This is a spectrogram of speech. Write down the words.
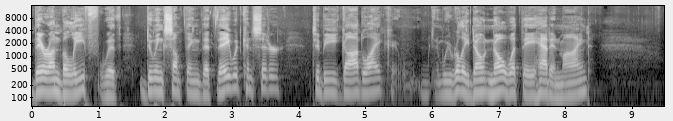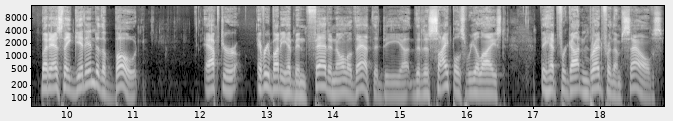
their unbelief with doing something that they would consider to be godlike, we really don't know what they had in mind. But as they get into the boat, after everybody had been fed and all of that, the the, uh, the disciples realized they had forgotten bread for themselves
